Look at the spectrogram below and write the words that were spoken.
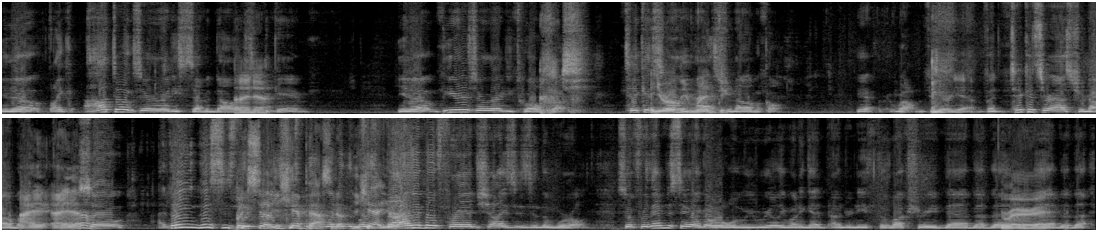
You know, like hot dogs are already seven dollars at the game. You know, beers are already twelve bucks. Tickets are only astronomical. Yeah, well, beer, yeah, but tickets are astronomical. I, I know. So I think this is. But the, still, you can't pass it up. You can't- right. valuable franchises in the world. So for them to say like, oh, well, we really want to get underneath the luxury, blah blah blah Right, blah, blah blah.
